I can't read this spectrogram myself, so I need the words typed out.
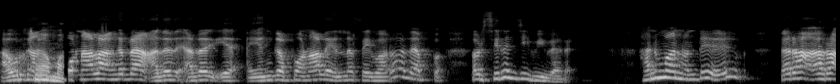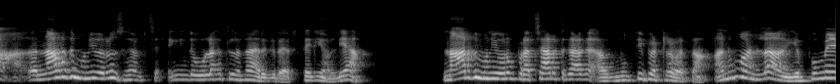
அவருக்கு அங்க ஆமா. போனாலும் அங்கதான் அத அத எ- எங்க போனாலும் என்ன செய்வாரோ அது அப்ப அவர் சிரஞ்சீவி வேற. ஹனுமான் வந்து ரா- ரா- நாரத முனிவரும் ச- ச- இந்த உலகத்துல தான் இருக்கிறார். தெரியும் இல்லையா? நாரத முனிவரும் பிரச்சாரத்துக்காக அவர் முக்தி பெற்றவர் தான். ஹனுமான்லாம் எப்பவுமே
